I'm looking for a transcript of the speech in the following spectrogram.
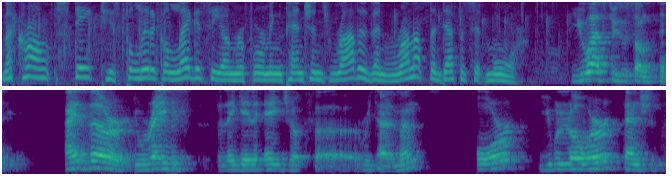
Macron staked his political legacy on reforming pensions rather than run up the deficit more. You have to do something. Either you raise the legal age of uh, retirement or you lower pensions.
